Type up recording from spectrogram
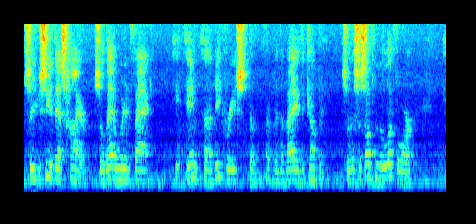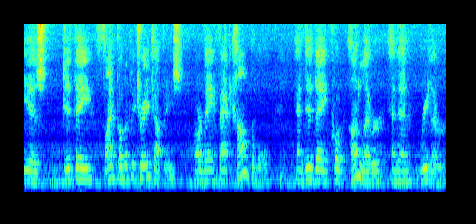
So you can see that that's higher. So that would in fact in, uh, decrease the, uh, the value of the company. So this is something to look for is did they find publicly traded companies? Are they in fact comparable? And did they, quote, unlever and then relever,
